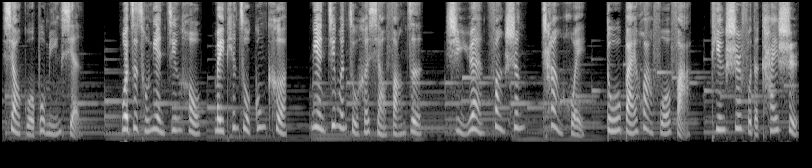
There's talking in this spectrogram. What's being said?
效果不明显。我自从念经后，每天做功课，念经文组合小房子。许愿、放生、忏悔、读白话佛法、听师傅的开示，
